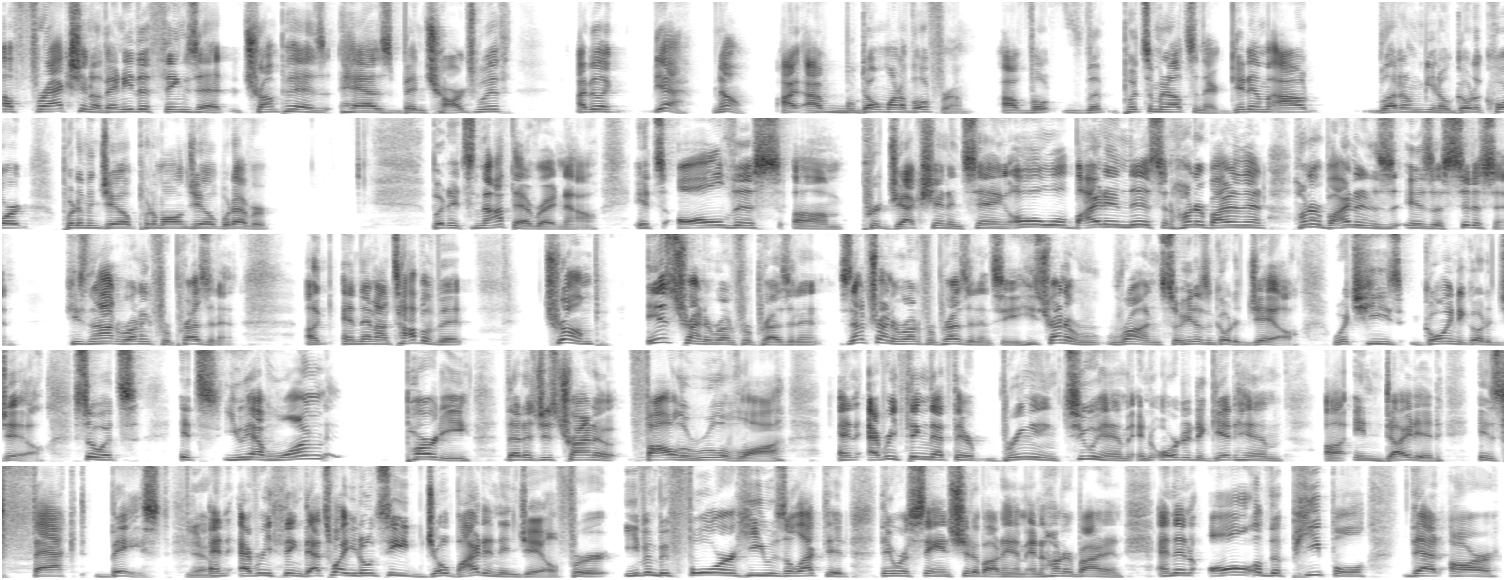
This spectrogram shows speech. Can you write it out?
a fraction of any of the things that Trump has has been charged with I'd be like yeah no I I don't want to vote for him I'll vote let, put someone else in there get him out let him you know go to court put him in jail put them all in jail whatever but it's not that right now. It's all this um, projection and saying, "Oh, well, Biden this and Hunter Biden that." Hunter Biden is is a citizen. He's not running for president. Uh, and then on top of it, Trump is trying to run for president. He's not trying to run for presidency. He's trying to run so he doesn't go to jail, which he's going to go to jail. So it's it's you have one party that is just trying to follow the rule of law and everything that they're bringing to him in order to get him uh, indicted is fact based yeah. and everything that's why you don't see joe biden in jail for even before he was elected they were saying shit about him and hunter biden and then all of the people that are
